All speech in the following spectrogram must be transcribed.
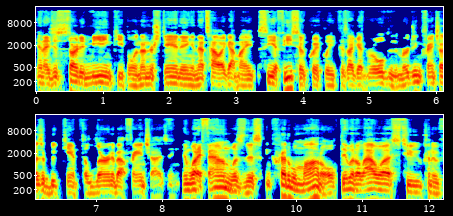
And I just started meeting people and understanding. And that's how I got my CFE so quickly because I got enrolled in the Emerging Franchisor Boot Camp to learn about franchising. And what I found was this incredible model that would allow us to kind of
